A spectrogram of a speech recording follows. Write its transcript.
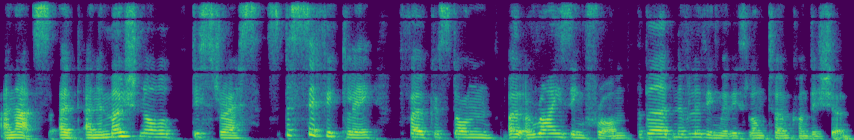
And that's a, an emotional distress specifically focused on uh, arising from the burden of living with this long-term condition.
